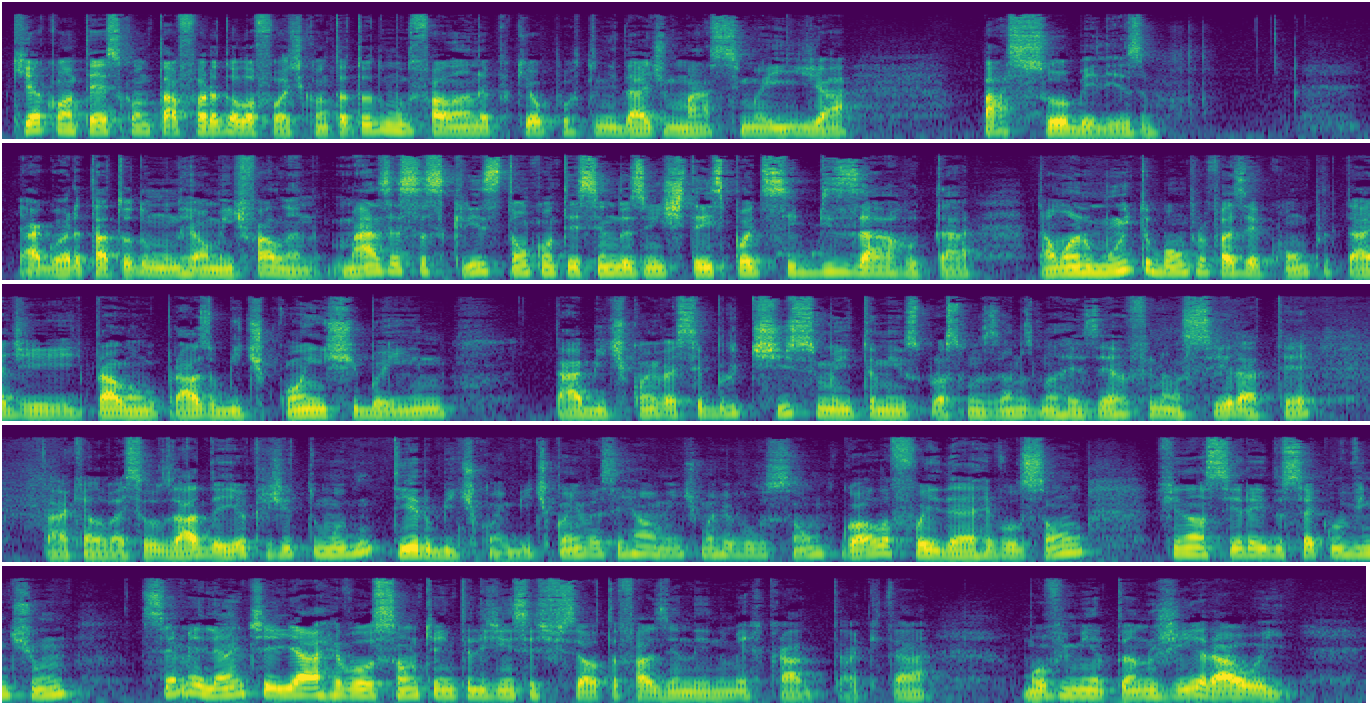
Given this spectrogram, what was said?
que acontece quando tá fora do holofote. Quando tá todo mundo falando é porque é a oportunidade máxima e já passou, beleza? E agora tá todo mundo realmente falando. Mas essas crises estão acontecendo em 2023 pode ser bizarro, tá? Tá um ano muito bom para fazer compra, tá? De para longo prazo, Bitcoin, Shiba Inu, tá? Bitcoin vai ser brutíssimo aí também os próximos anos, uma reserva financeira até, tá? Que ela vai ser usada aí, eu acredito, no mundo inteiro Bitcoin. Bitcoin vai ser realmente uma revolução, igual ela foi, né? A revolução financeira aí do século 21 semelhante aí à revolução que a inteligência artificial está fazendo aí no mercado, tá? Que está movimentando geral aí.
